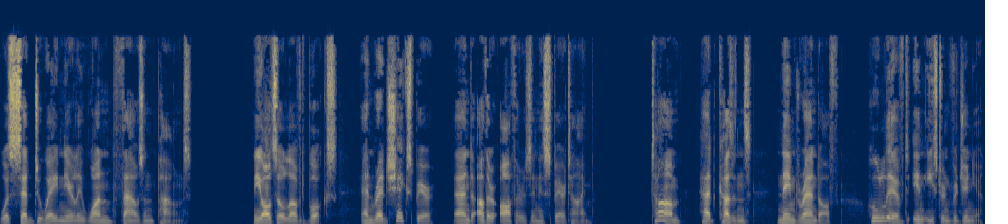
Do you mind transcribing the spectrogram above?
was said to weigh nearly one thousand pounds. He also loved books and read Shakespeare and other authors in his spare time. Tom had cousins named Randolph who lived in eastern Virginia.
